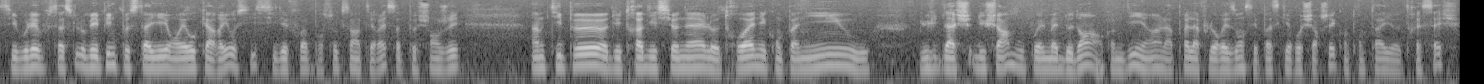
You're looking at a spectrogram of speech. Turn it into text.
si vous voulez, l'aubépine peut se tailler en haut carré aussi. Si des fois, pour ceux que ça intéresse, ça peut changer un petit peu du traditionnel Troène et compagnie ou du, charme, vous pouvez le mettre dedans. comme dit, hein, après la floraison, c'est pas ce qui est recherché quand on taille euh, très sèche,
